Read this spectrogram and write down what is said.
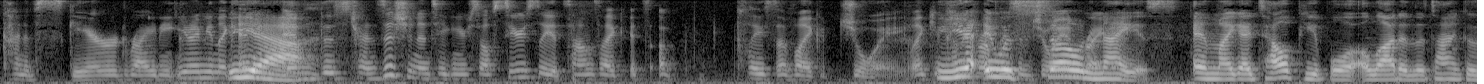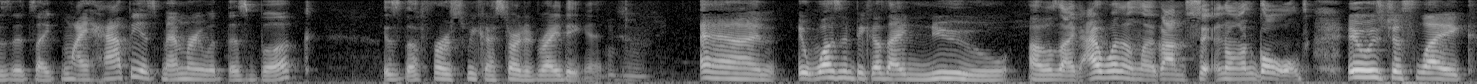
kind of scared writing. You know what I mean? Like and, yeah. and this transition and taking yourself seriously. It sounds like it's a place of like joy. Like yeah, it was so nice. And like I tell people a lot of the time because it's like my happiest memory with this book is the first week I started writing it. Mm-hmm. And it wasn't because I knew I was like I wasn't like I'm sitting on gold. It was just like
